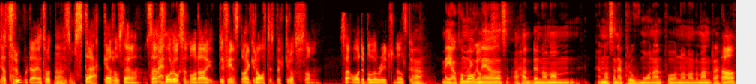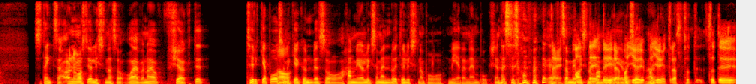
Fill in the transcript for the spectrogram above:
jag tror det. Jag tror att man Ja. liksom stackar så att säga. Sen Men- får du också några, det finns några gratisböcker också som så Audible Originals. Typ. Ja. Men jag kommer ihåg när jag gratis. hade någon, annan, någon sån här provmånad på någon av de andra. Ja. Så tänkte jag så här, "Ah, nu måste jag lyssna så. Och även när jag försökte trycka på så Ja. mycket jag kunde så hann jag liksom ändå inte lyssna på mer än en bok kändes det som. Eftersom jag man, lyssnar nej, på andra det är det. Man, gör, man Ja. gör ju inte det. Så, så det,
